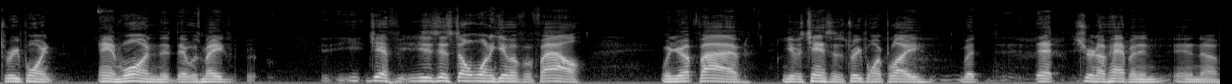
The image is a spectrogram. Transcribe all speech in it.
three point and one that, that was made. Jeff, you just don't want to give up a foul when you're up five. Give us a chance at a three point play, but that sure enough happened, and, and uh,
